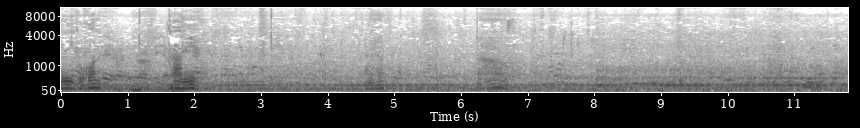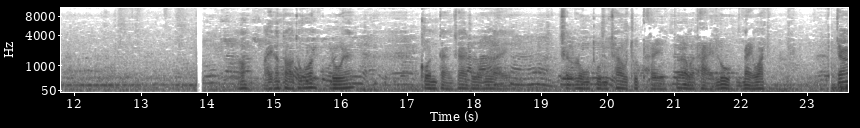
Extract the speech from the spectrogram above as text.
นี่ทุกคนท่านี้นี่ครับอ้าวไปกันต่อทุกคนดูนะ คนต่างชาติหลงไหลจะลงทุนเช่าชุดไทย เพื่อมาถ่ายรูปในวัด เจ้า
